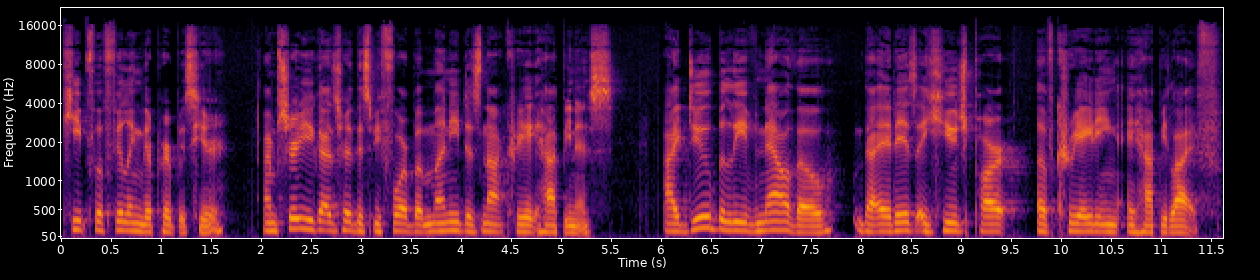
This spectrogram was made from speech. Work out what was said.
keep fulfilling their purpose here. I'm sure you guys heard this before, but money does not create happiness. I do believe now, though, that it is a huge part of creating a happy life.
